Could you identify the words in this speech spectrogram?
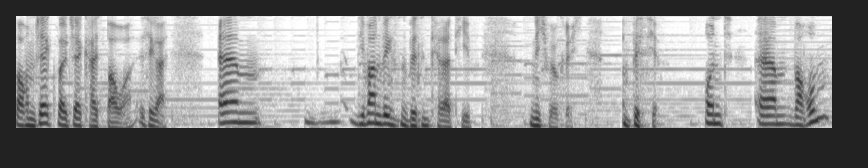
Warum Jack? Weil Jack heißt Bauer. Ist egal. Ähm, die waren wenigstens ein bisschen kreativ. Nicht wirklich. Ein bisschen. Und ähm, warum?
